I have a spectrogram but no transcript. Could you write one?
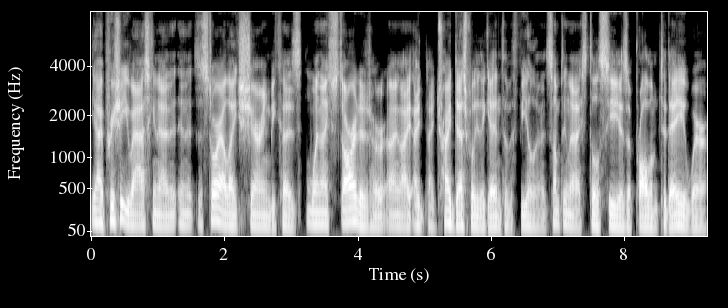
yeah, I appreciate you asking that, and it's a story I like sharing because when I started her, I, I, I tried desperately to get into the field, and it's something that I still see as a problem today. Where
